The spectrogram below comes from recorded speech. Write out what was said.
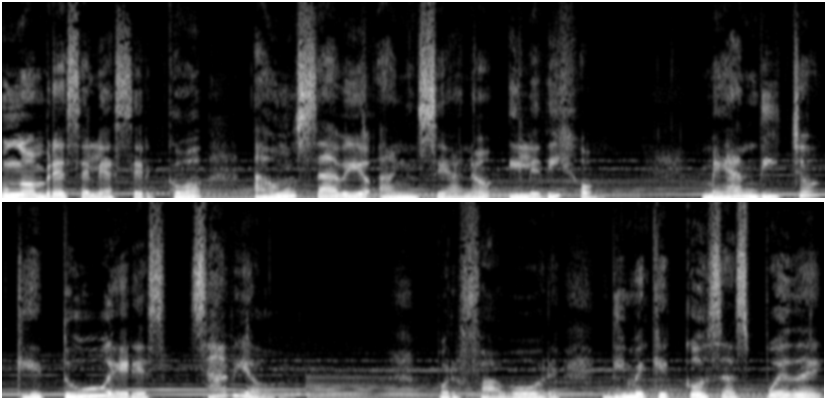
Un hombre se le acercó a un sabio anciano y le dijo, me han dicho que tú eres sabio. Por favor, dime qué cosas puede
